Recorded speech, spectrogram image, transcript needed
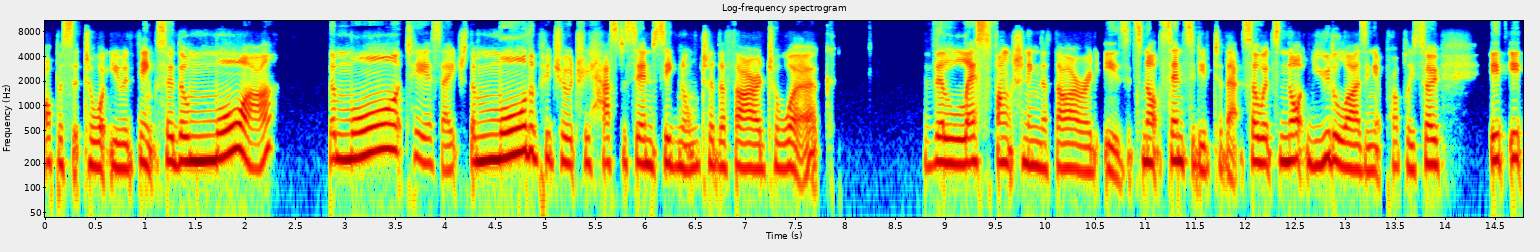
opposite to what you would think. So the more the more TSH, the more the pituitary has to send signal to the thyroid to work, the less functioning the thyroid is. It's not sensitive to that. So it's not utilizing it properly. So it it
